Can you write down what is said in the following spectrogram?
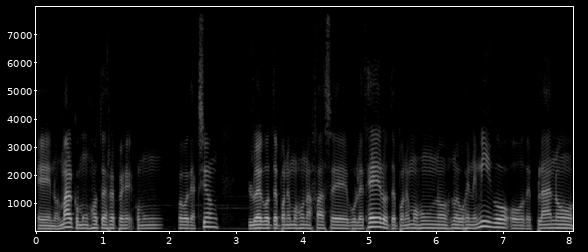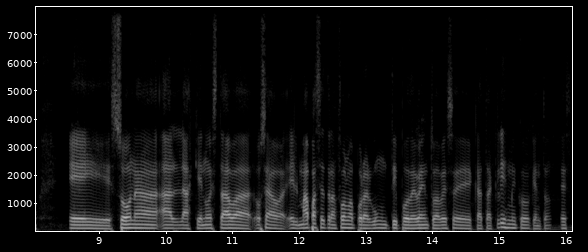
eh, normal, como un JRPG, como un juego de acción. Luego te ponemos una fase bullet o te ponemos unos nuevos enemigos, o de plano eh, zona a las que no estaba, o sea, el mapa se transforma por algún tipo de evento, a veces cataclísmico, que entonces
